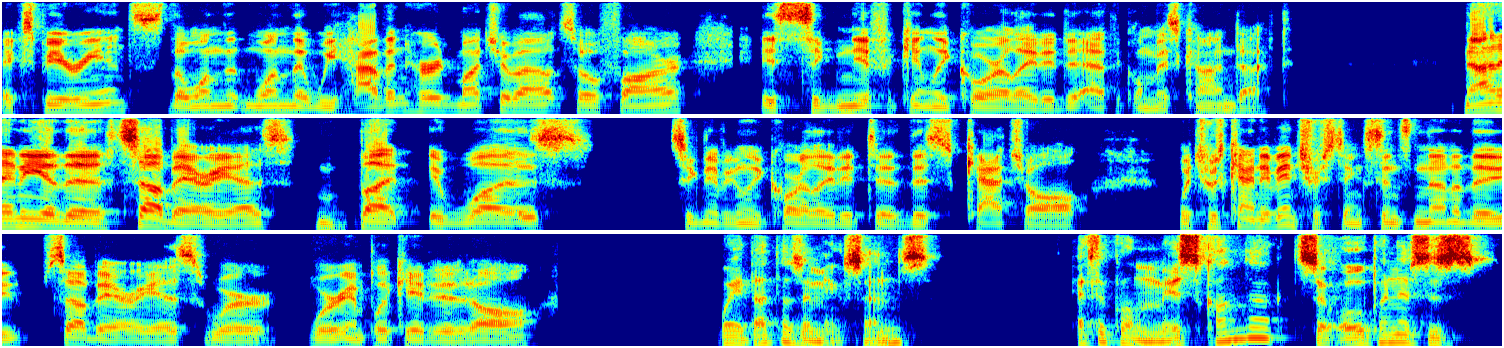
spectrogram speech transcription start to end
experience, the one that one that we haven't heard much about so far, is significantly correlated to ethical misconduct. Not any of the sub areas, but it was significantly correlated to this catch-all, which was kind of interesting since none of the sub areas were were implicated at all. Wait, that doesn't make sense. Ethical misconduct? So openness is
